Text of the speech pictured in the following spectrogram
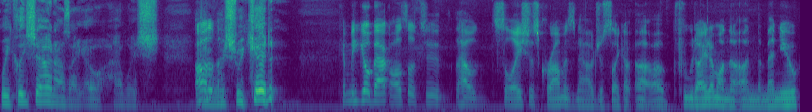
weekly show, and I was like, "Oh, I wish, I Oh, wish we could." can we go back also to how Salacious Crumb is now just like a, a, a food item on the on the menu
